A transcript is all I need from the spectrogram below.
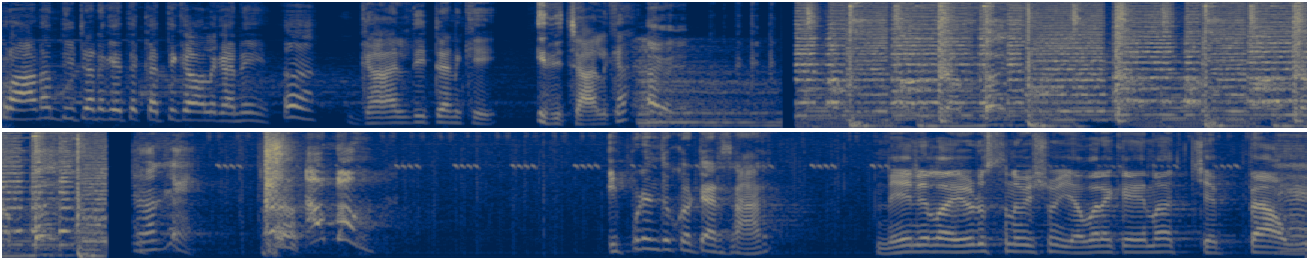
ప్రాణం తీయటానికి అయితే కత్తి కావాలి కానీ గాలి తీయటానికి ఇది చాలుగా ఇప్పుడు ఎందుకు కొట్టారు సార్ నేను ఇలా ఏడుస్తున్న విషయం ఎవరికైనా చెప్పావు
